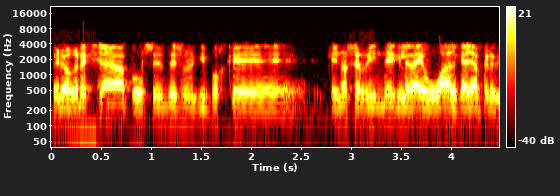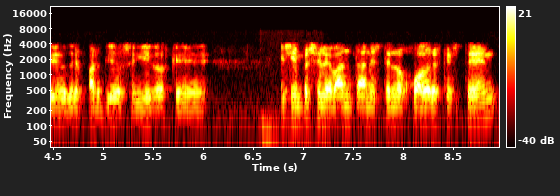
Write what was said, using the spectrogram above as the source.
pero Grecia pues es de esos equipos que, que no se rinde, que le da igual que haya perdido tres partidos seguidos, que, siempre se levantan, estén los jugadores que estén,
